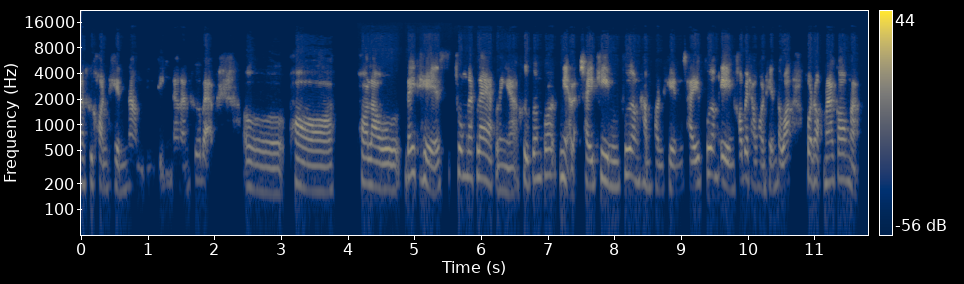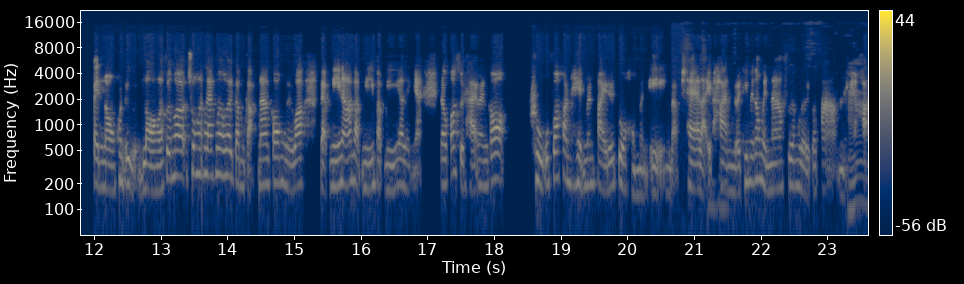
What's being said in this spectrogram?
มันคือคอนเทนต์นำจริง ๆ ดังนั้นคือแบบเออพอพอเราได้ test ช่วงแรกๆอะไรเงี้ยคือเฟื่องก็เนี่ยแหละใช้ทีมเฟื่องทำคอนเทนต์ใช้เฟื่องเองเข้าไปทำคอนเทนต์แต่ว่าคนออกหน้ากล้องอะ เป็นน้องคนอื่นลองแล้วเฟื่องก็ช่วงแรกๆเฟื่องก็เลยกำกับหน้ากล้องเลยว่าแบบนี้นะแบบนี้แบบนี้อะไรเงี้ยแล้วก็สุดท้ายมันก็พรูฟว่าคอนเทนต์มันไปด้วยตัวของมันเอง แบบแชร์หลายพันโดยที่ไม่ต้องเป็นหน้าเฟื่องเลยก็ตามอะไรเงี้ยค่ะ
